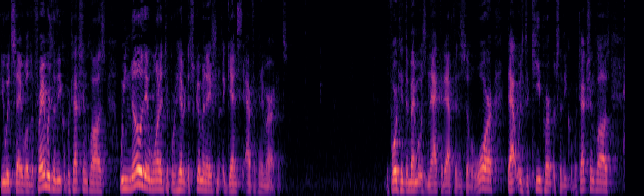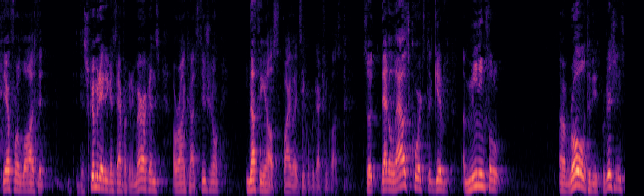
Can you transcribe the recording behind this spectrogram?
you would say, well, the framers of the Equal Protection Clause, we know they wanted to prohibit discrimination against African Americans. The 14th Amendment was enacted after the Civil War. That was the key purpose of the Equal Protection Clause. Therefore, laws that discriminate against African Americans are unconstitutional. Nothing else violates the Equal Protection Clause. So that allows courts to give a meaningful uh, role to these provisions,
